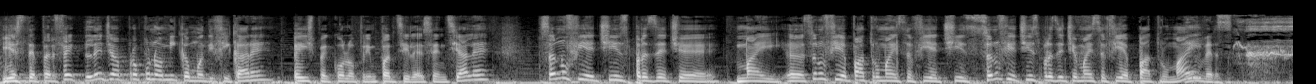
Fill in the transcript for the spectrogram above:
este perfect. Legea propune o mică modificare, pe aici, pe acolo, prin părțile esențiale, să nu fie 15 mai, uh, să nu fie 4 mai să fie 5, să nu fie 15 mai să fie 4 mai. Invers.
